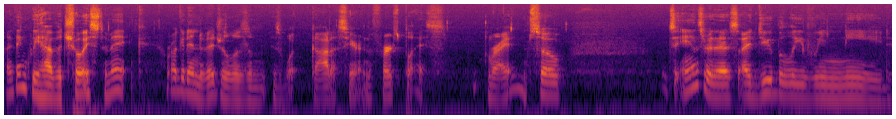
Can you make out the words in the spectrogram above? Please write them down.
I think we have a choice to make. Rugged individualism is what got us here in the first place, right? So, to answer this, I do believe we need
